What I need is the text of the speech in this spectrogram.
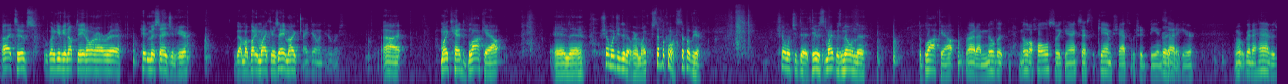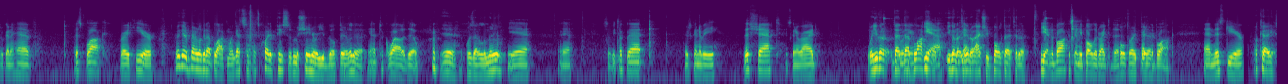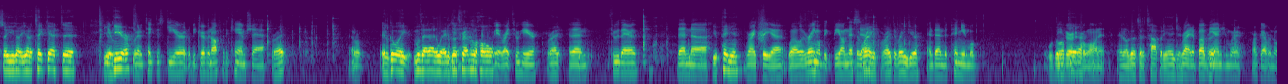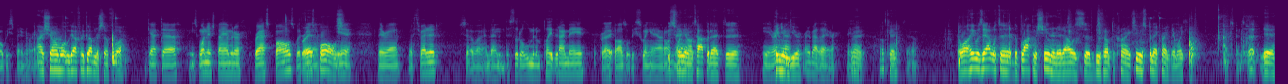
Alright tubes, we're going to give you an update on our uh, hit and miss engine here. We got my buddy Mike here. Say, hey Mike. How you doing, tubers? Alright, Mike had the block out and uh, show him what you did over here Mike. Step up, come on, step over here. Show him what you did. He was Mike was milling the the block out. Right, I milled it, milled a hole so we can access the camshaft, which would be inside Right. of here. And what we're going to have is we're going to have this block right here. Let me get a better look at that block, Mike. That's that's quite a piece of machinery you built there. Look at that. Yeah, it took a while to do. Yeah, was that aluminum? Yeah, yeah. So we took that. There's going to be this shaft. It's going to ride. Well, you're gonna that that here? block. Yeah, gonna- you're gonna what's you're gonna actually bolt that to the Yeah, the block is going to be bolted right to the bolt right right to there. the block. And this gear, Okay, so you're gonna you're gonna take that uh, your Yeah. gear, we're going to take this gear. It'll be driven off with a camshaft. right? It'll It'll go. Wait, move that out of the way. It'll go Yeah. through that little hole, yeah right through here, right? and then through there. Then uh, Your pinion, right the uh, well the ring will be, be on this the end, ring, right? The ring gear and then the pinion will will be go up vertical there, on it, and it'll go to the top of the engine. right above the engine where our governor will be spinning around. I show him what we got for the governor so far. Got uh, these one inch diameter brass balls with Brass uh, balls. Yeah, they're uh, they're threaded. So uh, and then this little aluminum plate that I made, the Right. balls will be swinging out on Be swinging that. on top of that. Uh, yeah, right pinion about, gear. right about there. Yeah, Right. Okay. So And while he was out with the the block machine in it, I was uh, beefing up the crank. See if you can spin that crank there, Mike. that spins good. Yeah.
